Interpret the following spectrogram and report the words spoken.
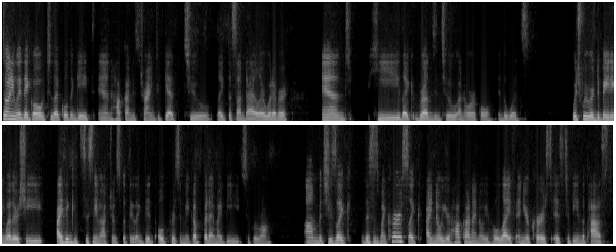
So anyway, they go to that golden gate and Hakan is trying to get to like the sundial or whatever. And he like runs into an oracle in the woods, which we were debating whether she I think it's the same actress, but they like did old person makeup, but I might be super wrong. Um, but she's like, This is my curse. Like, I know you're Hakan, I know your whole life, and your curse is to be in the past,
